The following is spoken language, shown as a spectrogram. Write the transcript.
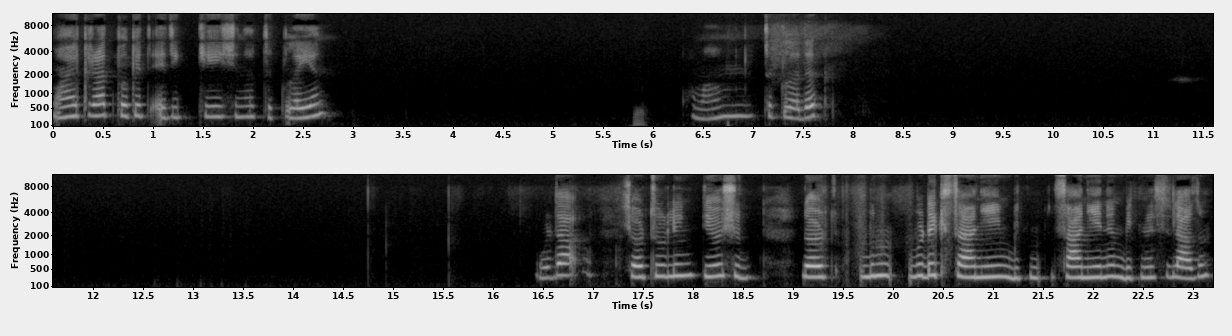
Minecraft Pocket Education'a tıklayın. Tamam tıkladık. Burada shorter diyor şu 4 bunun, buradaki saniyenin bit, saniyenin bitmesi lazım.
